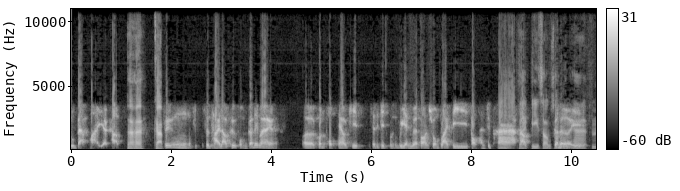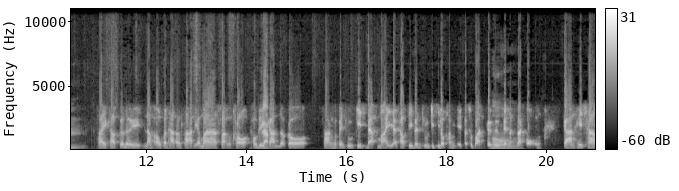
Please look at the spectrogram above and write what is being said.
รูปแบบใหม่อะครับอ่าฮะครับ ซึ่งสุดท้ายแล้วคือผมก็ได้มาเอ่อค้นพบแนวคิดเศรษฐกิจหมุนเวียนเมื่อตอนช่วงปลายปี 2015ปคลารัยบปีสองก็เลยอืมใช่ครับ ก็เลยนำเอาปัญหาต่างๆเนี่ยมาสังเคราะห์เข้าด้วยกัน แล้วก็ สร้างมาเป็นธุรกิจแบบใหม่อะครับ ที่เป็นธุรกิจที่เราทำอยู่ในปัจจุบันก็คือโอ้เป็นลักษณะของการให้เช่า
